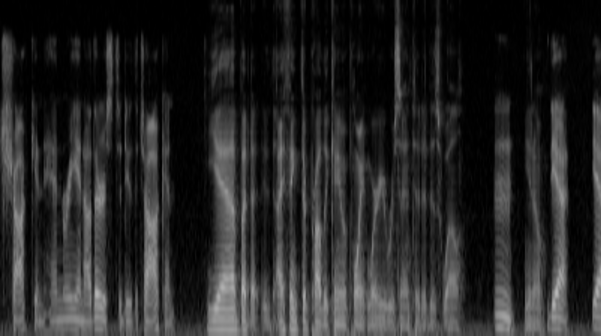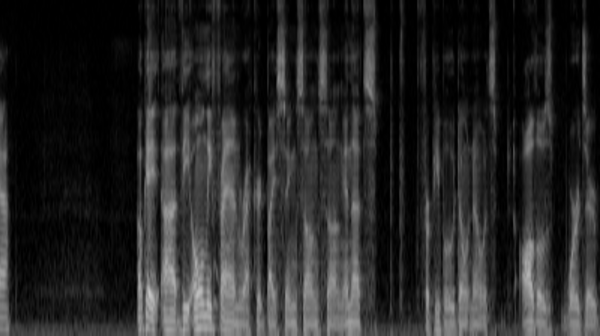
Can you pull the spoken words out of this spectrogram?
Chuck and Henry and others to do the talking. Yeah, but I think there probably came a point where he resented it as well. Mm. You know, Yeah. Yeah. Okay, uh, the only fan record by Sing Song Sung, and that's for people who don't know. It's all those words are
